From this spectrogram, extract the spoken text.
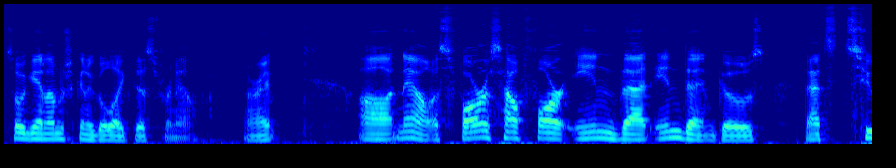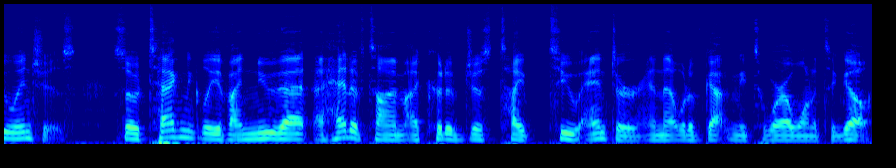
so again, I'm just going to go like this for now. All right. Uh, now, as far as how far in that indent goes, that's two inches. So technically, if I knew that ahead of time, I could have just typed 2 enter and that would have gotten me to where I wanted to go.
